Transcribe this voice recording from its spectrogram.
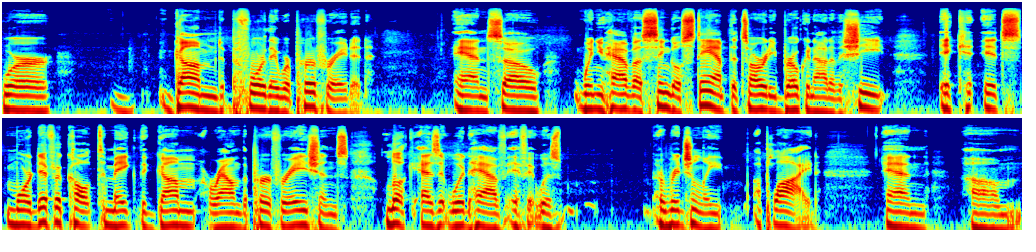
were gummed before they were perforated, and so when you have a single stamp that's already broken out of a sheet. It, it's more difficult to make the gum around the perforations look as it would have if it was originally applied, and um,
